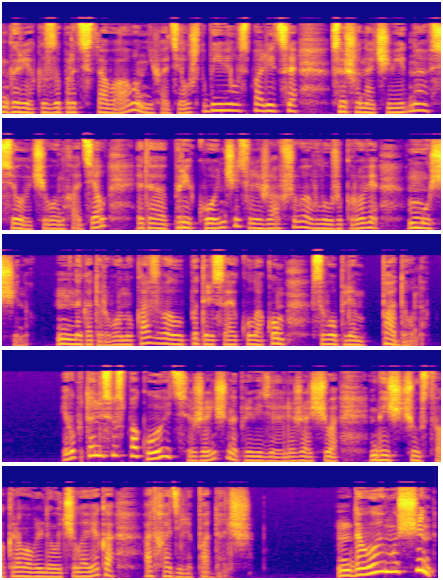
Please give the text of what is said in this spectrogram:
Грек запротестовал, он не хотел, чтобы явилась полиция. Совершенно очевидно, все, чего он хотел, это прикончить лежавшего в луже крови мужчину, на которого он указывал, потрясая кулаком с воплем «подонок». Его пытались успокоить, женщины при виде лежащего без чувства окровавленного человека отходили подальше. Двое мужчин,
